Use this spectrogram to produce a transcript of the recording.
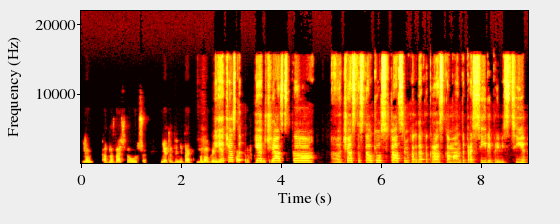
ну, однозначно лучше. Нет, это не так, много я часто, факторов. Я часто Э, часто сталкивалась с ситуациями, когда как раз команды просили привести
